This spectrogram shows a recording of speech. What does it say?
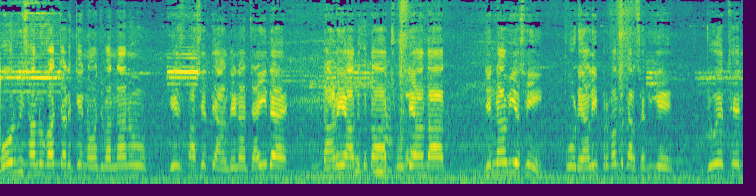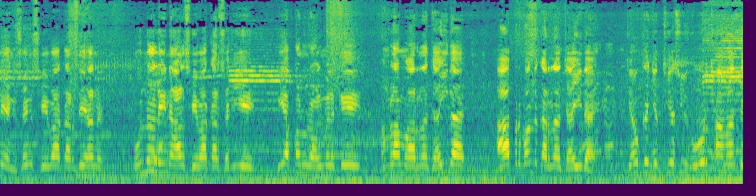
ਹੋਰ ਵੀ ਸਾਨੂੰ ਵੱਧ ਚੜ ਕੇ ਨੌਜਵਾਨਾਂ ਨੂੰ ਇਸ ਪਾਸੇ ਧਿਆਨ ਦੇਣਾ ਚਾਹੀਦਾ ਹੈ। ਦਾਣੇ ਆਦਿਕ ਦਾ ਛੋਲਿਆਂ ਦਾ ਜਿੰਨਾ ਵੀ ਅਸੀਂ ਘੋੜਿਆਂ ਲਈ ਪ੍ਰਬੰਧ ਕਰ ਸਕੀਏ ਜੋ ਇੱਥੇ ਨਿਹੰਗ ਸਿੰਘ ਸੇਵਾ ਕਰਦੇ ਹਨ ਉਹਨਾਂ ਲਈ ਨਾਲ ਸੇਵਾ ਕਰ ਸਕੀਏ ਇਹ ਆਪਾਂ ਨੂੰ ਰਲ ਮਿਲ ਕੇ ਹਮਲਾ ਮਾਰਨਾ ਚਾਹੀਦਾ ਆਪ ਪ੍ਰਬੰਧ ਕਰਨਾ ਚਾਹੀਦਾ ਹੈ। ਕਿਉਂਕਿ ਜਿੱਥੇ ਅਸੀਂ ਹੋਰ ਥਾਵਾਂ ਤੇ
